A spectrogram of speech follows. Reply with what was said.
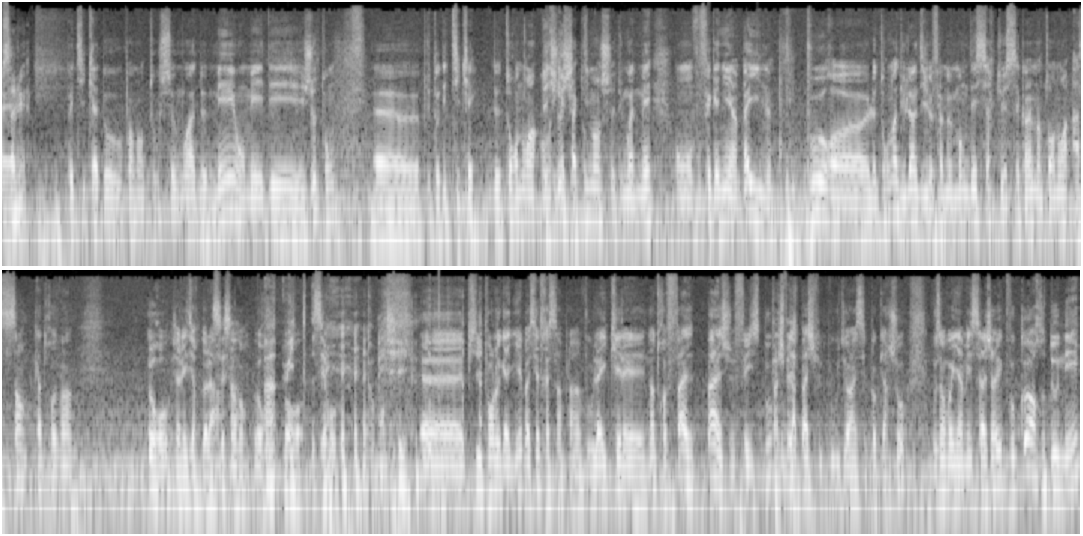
Salut. Petit cadeau pendant tout ce mois de mai. On met des jetons, euh, plutôt des tickets de tournoi en jeu chaque dimanche du mois de mai. On vous fait gagner un buy-in pour euh, le tournoi du lundi, le fameux Monday Circus. C'est quand même un tournoi à 180 euros, j'allais dire dollars. C'est ça. Non, non, euros. 1, 8, euros. 0, comme on dit. Euh, puis pour le gagner, bah, c'est très simple. hein. Vous likez les- notre page Facebook, Page donc la page Facebook du RSC Poker Show. Vous envoyez un message avec vos coordonnées.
